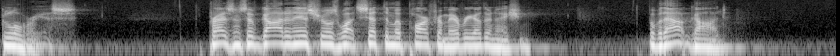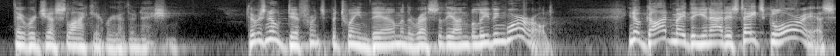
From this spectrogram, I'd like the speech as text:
glorious. The presence of God in Israel is what set them apart from every other nation. But without God, they were just like every other nation. There was no difference between them and the rest of the unbelieving world. You know, God made the United States glorious,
